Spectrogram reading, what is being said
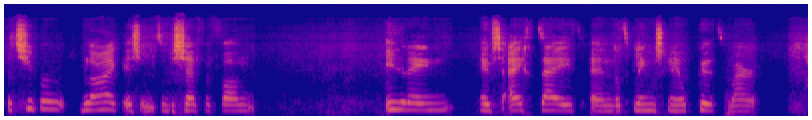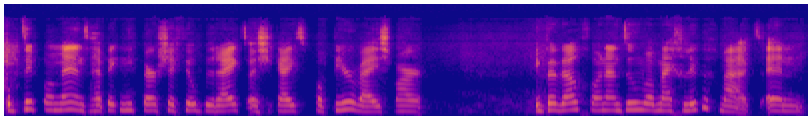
het super belangrijk is om te beseffen van iedereen heeft zijn eigen tijd en dat klinkt misschien heel kut, maar op dit moment heb ik niet per se veel bereikt als je kijkt papierwijs, maar ik ben wel gewoon aan het doen wat mij gelukkig maakt. En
